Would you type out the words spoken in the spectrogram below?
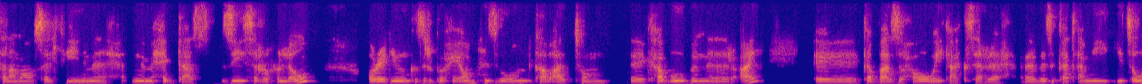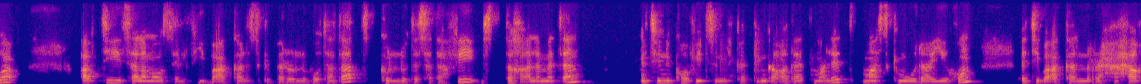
ሰላማዊ ሰልፊ ንምሕጋዝ ዝስርሑ ኣለዉ ኦረዲ እውን ክዝርግሑ እዮም። ህዝቢ እውን ካብኣቶም ካብኡ ብምርኣይ ከባዝሖ ወይ ከዓ ክሰርሕ በዚ ኣጋጣሚ ይፅዋዕ። ኣብቲ ሰላማዊ ሰልፊ ብኣካል ዝግበረሉ ቦታታት ኩሉ ተሳታፊ ዝተኽኣለ መጠን እቲ ንኮቪድ ዝምልከት ጥንቃቐታት ማለት ማስክ ምውዳይ ይኹን እቲ ብኣካል ምረሓሓቅ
